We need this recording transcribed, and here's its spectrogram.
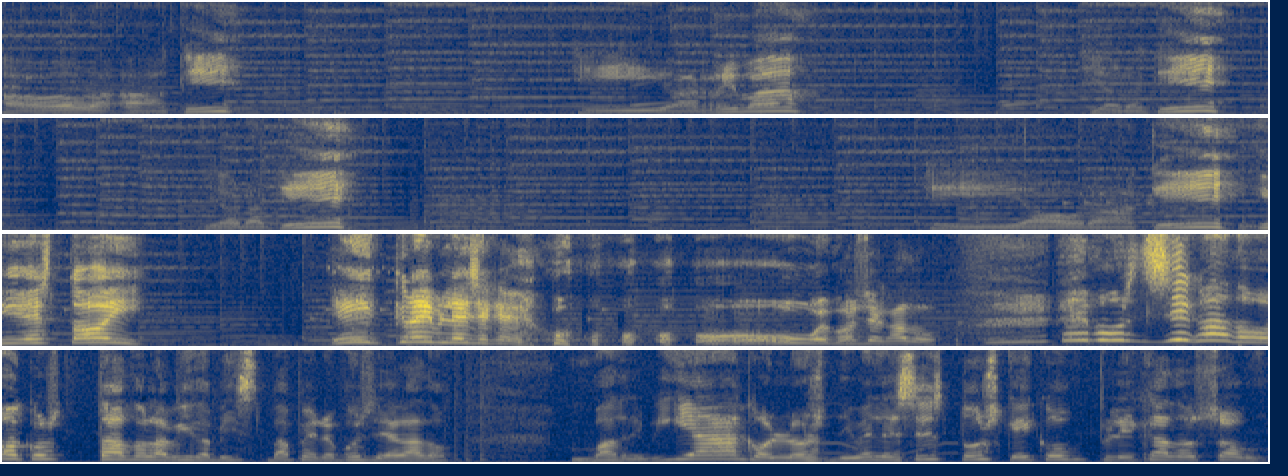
Ahora aquí. Y arriba. Y ahora aquí. Y ahora aquí. Y ahora aquí. ¡Y estoy! Increíble llegué. ¡Oh, hemos llegado. Hemos llegado. Ha costado la vida misma, pero hemos llegado. Madre mía, con los niveles estos, qué complicados son.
